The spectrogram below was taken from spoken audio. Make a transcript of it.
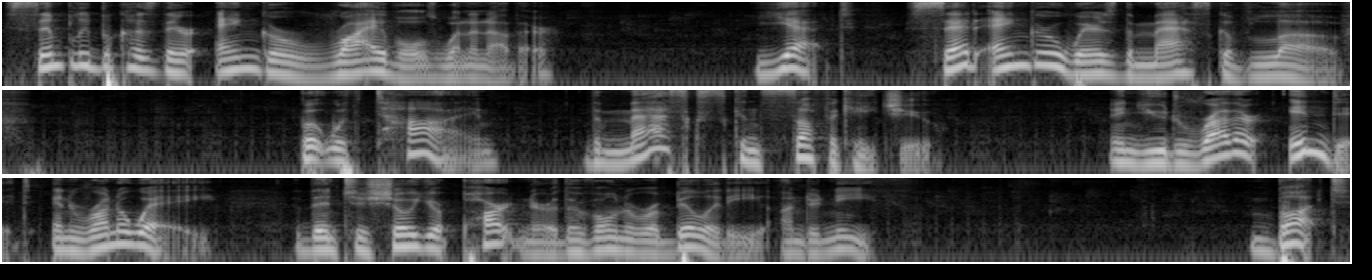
simply because their anger rivals one another. Yet, said anger wears the mask of love. But with time, the masks can suffocate you. And you'd rather end it and run away than to show your partner the vulnerability underneath. But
